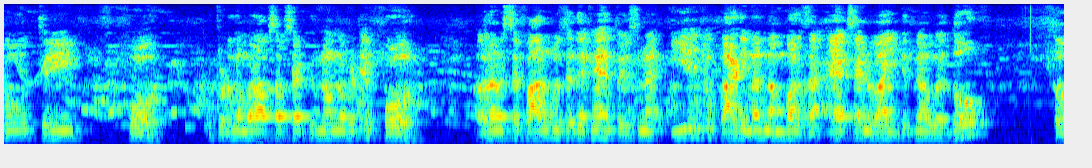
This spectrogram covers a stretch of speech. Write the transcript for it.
टू थ्री फोर तो टोटल नंबर आप सब सेट कितने होंगे बेटे फोर अगर हम इससे फार्मूले से देखें तो इसमें ये जो कार्डिनल नंबर्स हैं एक्स एंड वाई कितने हो गए दो तो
